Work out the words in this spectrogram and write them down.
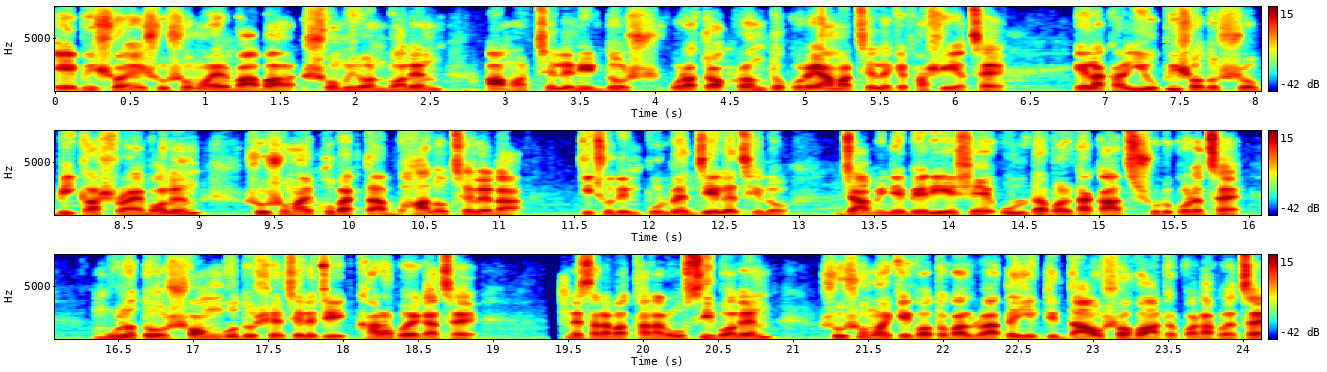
এ বিষয়ে সুসময়ের বাবা সমীরণ বলেন, আমার ছেলে নির্দোষ। ওরা চক্রান্ত করে আমার ছেলেকে ফাঁসিয়েছে। এলাকার ইউপি সদস্য বিকাশ রায় বলেন সুসময় খুব একটা ভালো ছেলে না কিছুদিন পূর্বে জেলে ছিল জামিনে বেরিয়ে এসে উল্টাপাল্টা কাজ শুরু করেছে মূলত সঙ্গ দোষে ছেলেটি খারাপ হয়ে গেছে নেসারাবাদ থানার ওসি বলেন সুসময়কে গতকাল রাতেই একটি দাও সহ আটক করা হয়েছে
